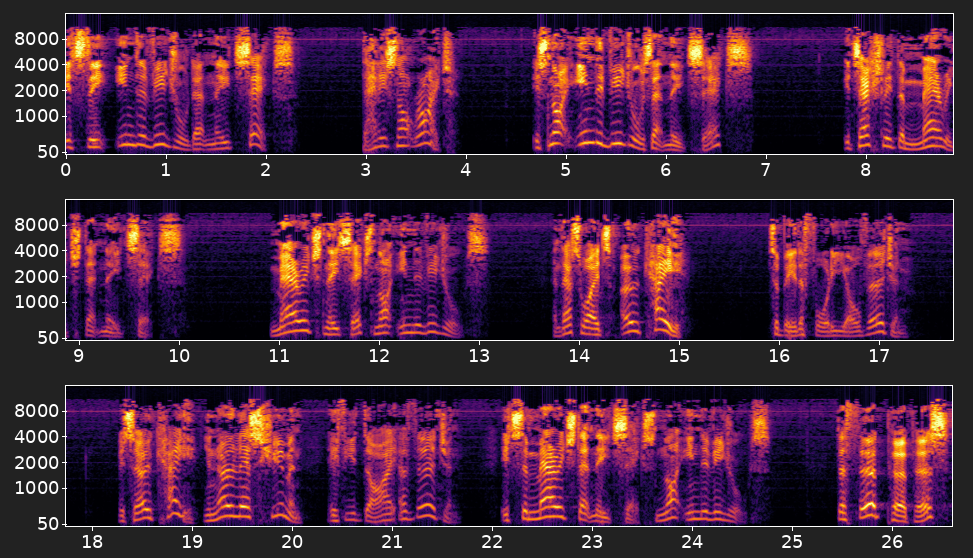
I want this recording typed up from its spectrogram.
it's the individual that needs sex. That is not right. It's not individuals that need sex, it's actually the marriage that needs sex. Marriage needs sex, not individuals. And that's why it's okay to be the 40 year old virgin. It's okay. You're no less human if you die a virgin. It's the marriage that needs sex, not individuals. The third purpose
